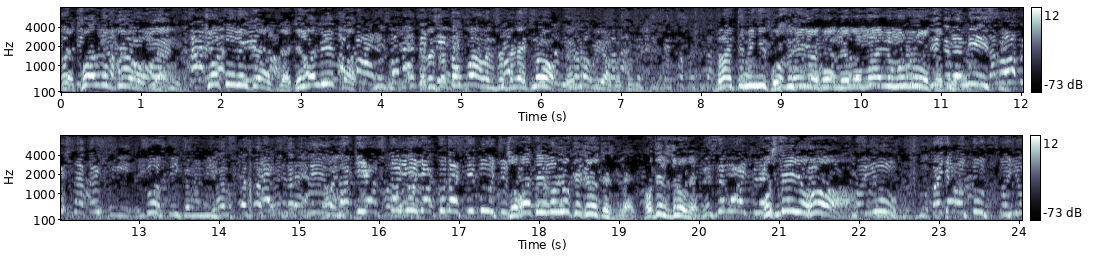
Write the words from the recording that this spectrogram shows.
блядь? Форму вділо, блядь! Чого ти не йдеш, блядь? Інвалідка? Ви задовбали вже, блядь, ну! Дайте мені Пусти його, не ламай йому руку, Тільки на блядь! місці. Робиш на той світ. Я вам сказав, що ви затримані. Так я стою, я кудись іду, чи Чого ти йому руки крутиш, блядь? Один з другим. Визивай, блядь, Пусти його! стою. Та я отут стою.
